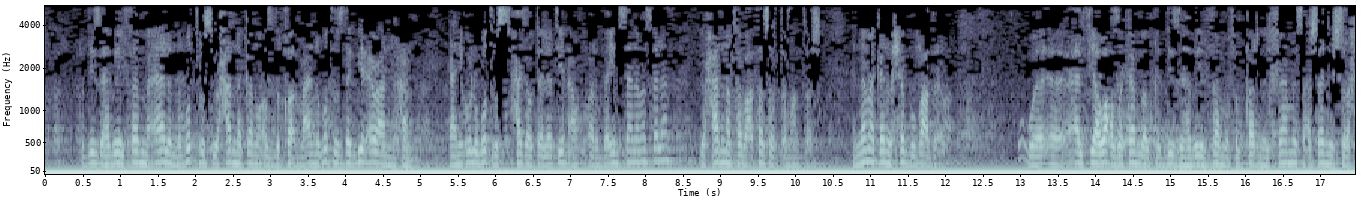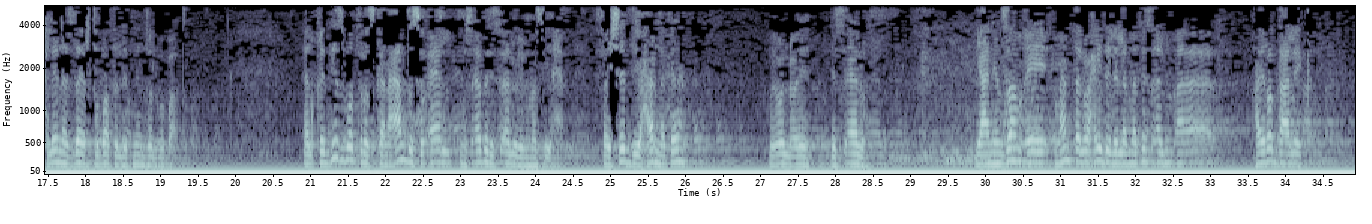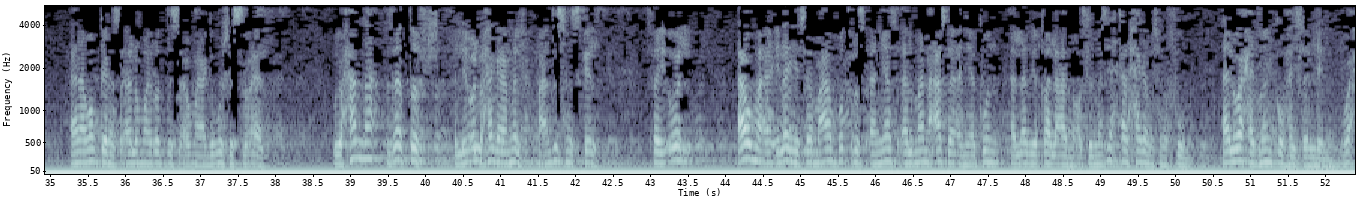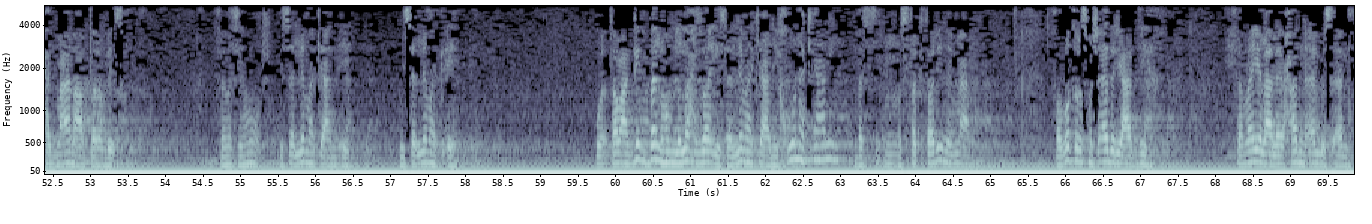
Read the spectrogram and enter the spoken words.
قديس ذهبي الفم قال إن بطرس ويوحنا كانوا أصدقاء مع إن بطرس ده كبير قوي عن يوحنا. يعني يقولوا بطرس حاجة و30 أو 40 سنة مثلا يوحنا 17 18 إنما كانوا يحبوا بعض قوي وقال فيها وعظة كاملة القديس ذهبي الفم في القرن الخامس عشان يشرح لنا إزاي ارتباط الاثنين دول ببعض. القديس بطرس كان عنده سؤال مش قادر يسأله للمسيح. فيشد يوحنا كده ويقول له إيه؟ اسأله. يعني نظام إيه؟ ما أنت الوحيد اللي لما تسأل هيرد عليك. أنا ممكن أسأله ما يردش أو ما يعجبوش السؤال. ويوحنا زي الطفل اللي يقول له حاجة يعملها ما عندوش مشكلة. فيقول أومأ إليه سمعان بطرس أن يسأل من عسى أن يكون الذي قال عنه. أصل المسيح قال حاجة مش مفهومة. قال واحد منكم هيسلمني. واحد معانا على الترابيزة. فما فهموش. يسلمك يعني إيه؟ ويسلمك إيه؟ وطبعا جه بالهم للحظة يسلمك يعني يخونك يعني بس مستكترين المعنى. فبطرس مش قادر يعديها. فميل على يوحنا قال له اسأله.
